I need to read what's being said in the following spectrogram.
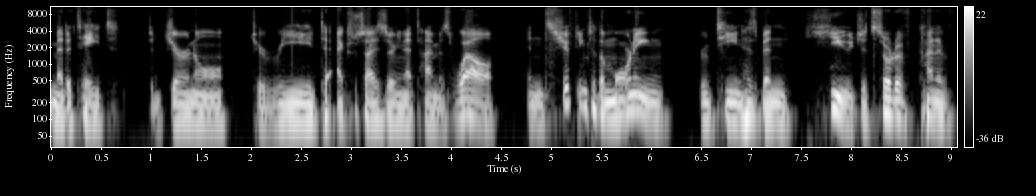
meditate, to journal, to read, to exercise during that time as well. And shifting to the morning routine has been huge. It's sort of kind of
